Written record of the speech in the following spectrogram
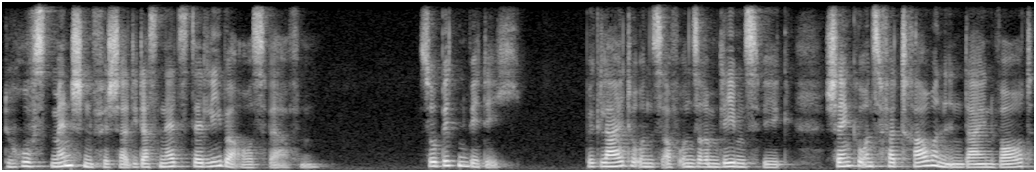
Du rufst Menschenfischer, die das Netz der Liebe auswerfen. So bitten wir dich, begleite uns auf unserem Lebensweg, schenke uns Vertrauen in dein Wort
